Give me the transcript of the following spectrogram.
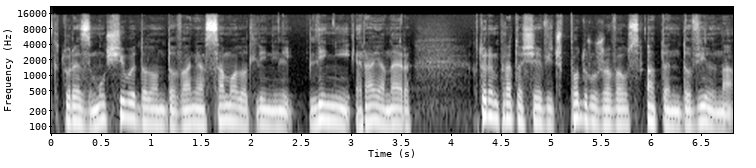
które zmusiły do lądowania samolot linii, linii Ryanair, którym Pratasiewicz podróżował z Aten do Wilna.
